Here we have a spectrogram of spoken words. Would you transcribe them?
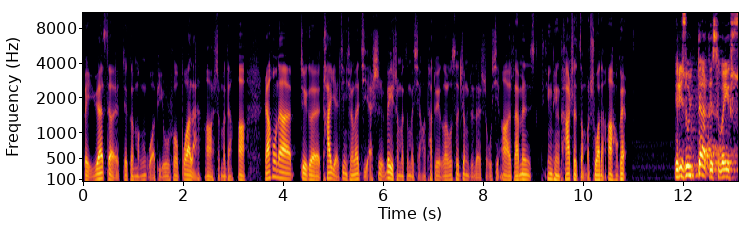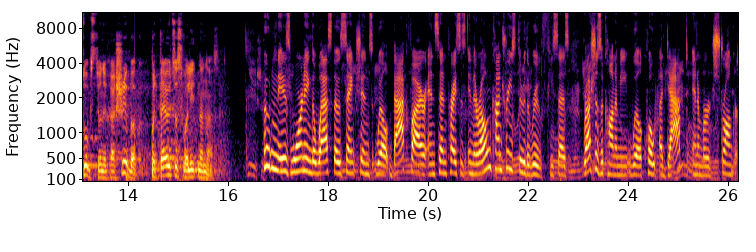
北约的这个盟国，比如说波兰啊什么的啊，然后呢，这个他也进行了解释，为什么这么想？他对俄罗斯政治的熟悉啊，咱们听听他是怎么说的啊。OK。Результаты своих собственных ошибок пытаются свалить на нас. Putin is warning the West those sanctions will backfire and send prices in their own countries through the roof. He says Russia's economy will, quote, adapt and emerge stronger.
